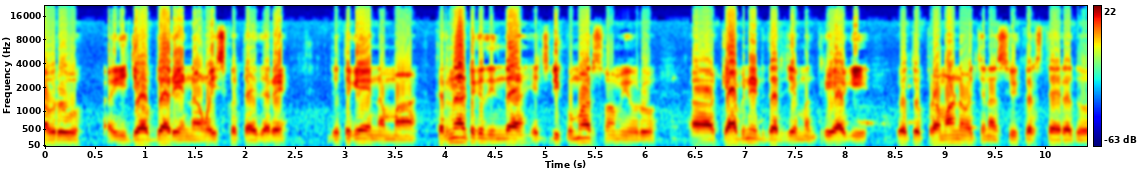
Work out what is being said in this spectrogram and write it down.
ಅವರು ಈ ಜವಾಬ್ದಾರಿಯನ್ನು ವಹಿಸ್ಕೊತಾ ಇದ್ದಾರೆ. ಜೊತೆಗೆ ನಮ್ಮ ಕರ್ನಾಟಕದಿಂದ ಎಚ್ ಡಿ ಕುಮಾರಸ್ವಾಮಿ ಅವರು ಕ್ಯಾಬಿನೆಟ್ ದರ್ಜೆ ಮಂತ್ರಿಯಾಗಿ ಇವತ್ತು ಪ್ರಮಾಣ ವಚನ ಸ್ವೀಕರಿಸ್ತಾ ಇರೋದು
